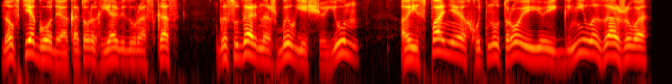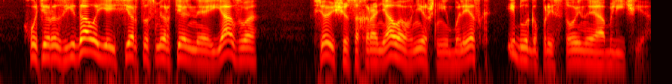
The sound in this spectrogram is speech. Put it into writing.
Но в те годы, о которых я веду рассказ, государь наш был еще юн, а Испания, хоть нутро ее и гнила заживо, хоть и разъедала ей сердце смертельная язва, все еще сохраняла внешний блеск и благопристойное обличье.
